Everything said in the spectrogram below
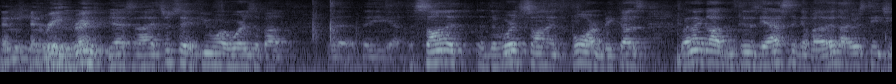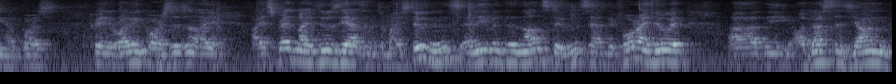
and, and read, right? Yes, and I should say a few more words about the, the, uh, the sonnet, the word sonnet form, because when I got enthusiastic about it, I was teaching, of course, creative writing courses, and I, I spread my enthusiasm to my students and even to the non-students, and before I knew it, uh, the Augustus Young,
